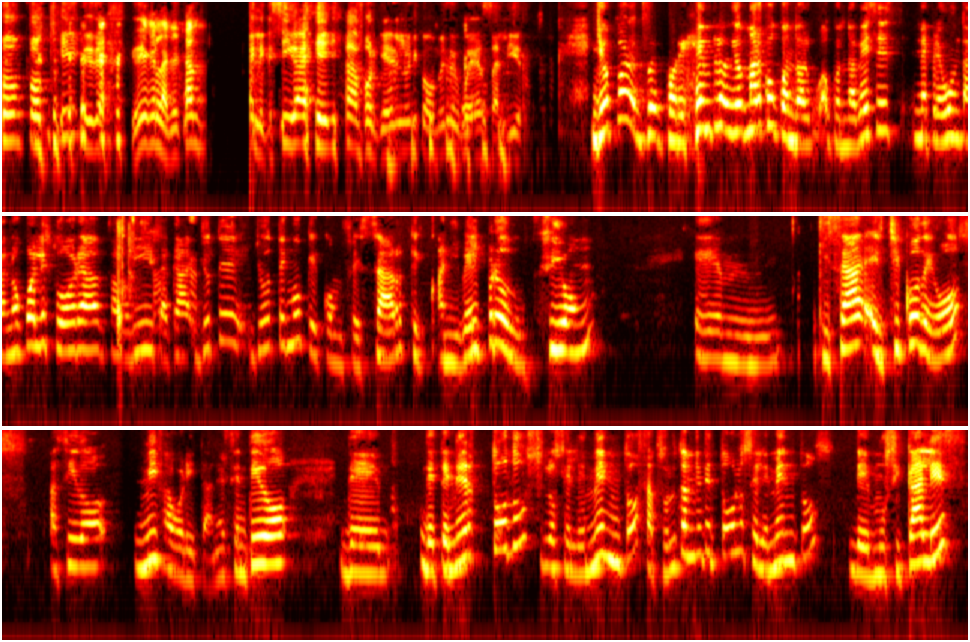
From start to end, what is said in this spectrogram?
un, un poquito, y decía, que déjenla que cante, que siga ella, porque era el único momento que podía salir. Yo, por, por- ejemplo, yo, Marco, cuando, cuando a veces me preguntan, ¿no? ¿Cuál es tu obra favorita acá? Yo, te, yo tengo que confesar que a nivel producción, em, quizá El Chico de Oz ha sido mi favorita, en el sentido de, de tener todos los elementos, absolutamente todos los elementos de musicales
